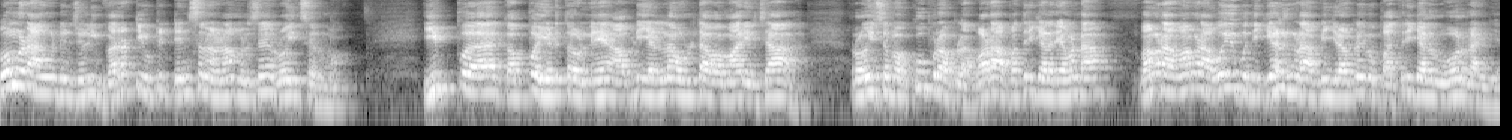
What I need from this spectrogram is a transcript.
போங்கடா அங்கிட்டுன்னு சொல்லி விரட்டி விட்டு டென்ஷன் ஆனால் மனுஷன் ரோஹித் சர்மா. இப்போ கப்பை எடுத்த உடனே அப்படி எல்லாம் உள்டாவா மாறிடுச்சா? ரோஹித் சர்மா கூப்பிட்றாப்புல. வாடா பத்திரிக்கையாளர் எவன்டா? வாங்கடா வாங்கடா ஓய்வு பற்றி கேளுங்கடா அப்படிங்கிறப்பல இப்போ பத்திரிக்கையாளர் ஓடுறாங்க.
